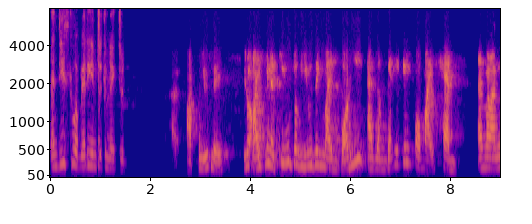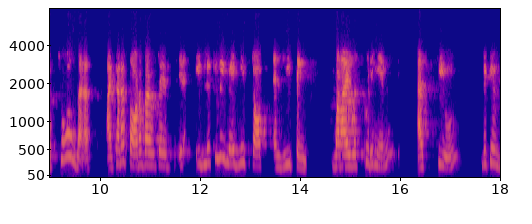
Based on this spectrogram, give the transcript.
And these two are very interconnected. Absolutely. You know, I've been accused of using my body as a vehicle for my head. And when I was told that, I kind of thought about it. It, it literally made me stop and rethink what I was putting in as fuel because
